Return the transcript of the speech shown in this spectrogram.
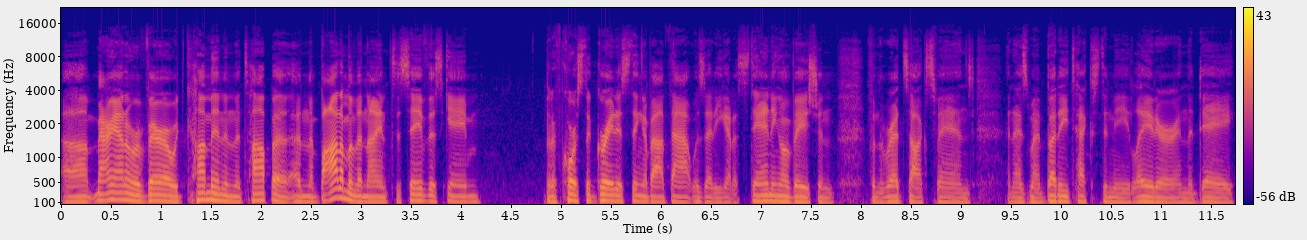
Uh, Mariano Rivera would come in in the top of, in the bottom of the ninth to save this game. But of course, the greatest thing about that was that he got a standing ovation from the Red Sox fans. And as my buddy texted me later in the day,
